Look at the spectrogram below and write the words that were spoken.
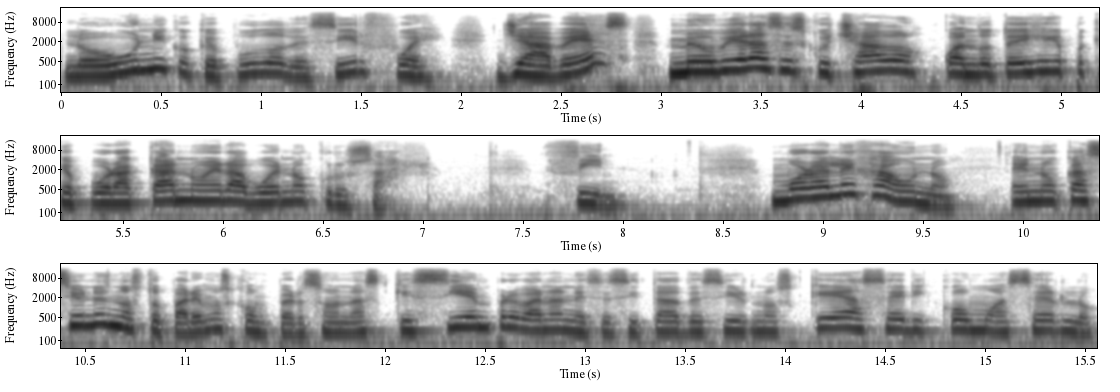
lo único que pudo decir fue Ya ves, me hubieras escuchado cuando te dije que por acá no era bueno cruzar. Fin. Moraleja 1. En ocasiones nos toparemos con personas que siempre van a necesitar decirnos qué hacer y cómo hacerlo,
